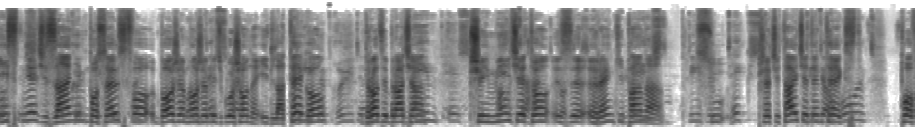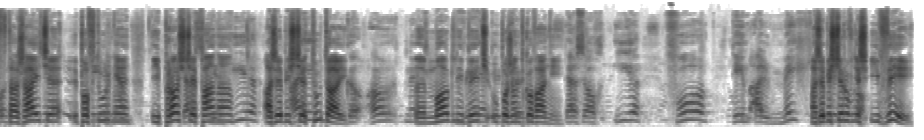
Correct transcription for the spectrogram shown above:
istnieć, zanim poselstwo Boże może być głoszone. I dlatego, drodzy bracia, przyjmijcie to z ręki Pana. Su przeczytajcie ten tekst, powtarzajcie powtórnie i proście Pana, ażebyście tutaj mogli być uporządkowani. Ażebyście również i wy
